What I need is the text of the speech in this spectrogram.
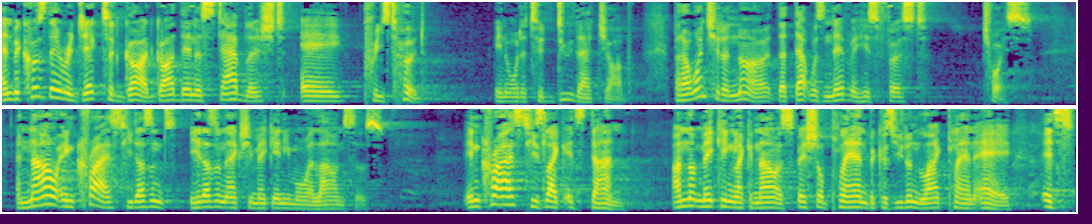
And because they rejected God, God then established a priesthood in order to do that job. But I want you to know that that was never his first choice. And now in Christ, he doesn't, he doesn't actually make any more allowances. In Christ, he's like, it's done. I'm not making like now a special plan because you didn't like plan A. It's,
